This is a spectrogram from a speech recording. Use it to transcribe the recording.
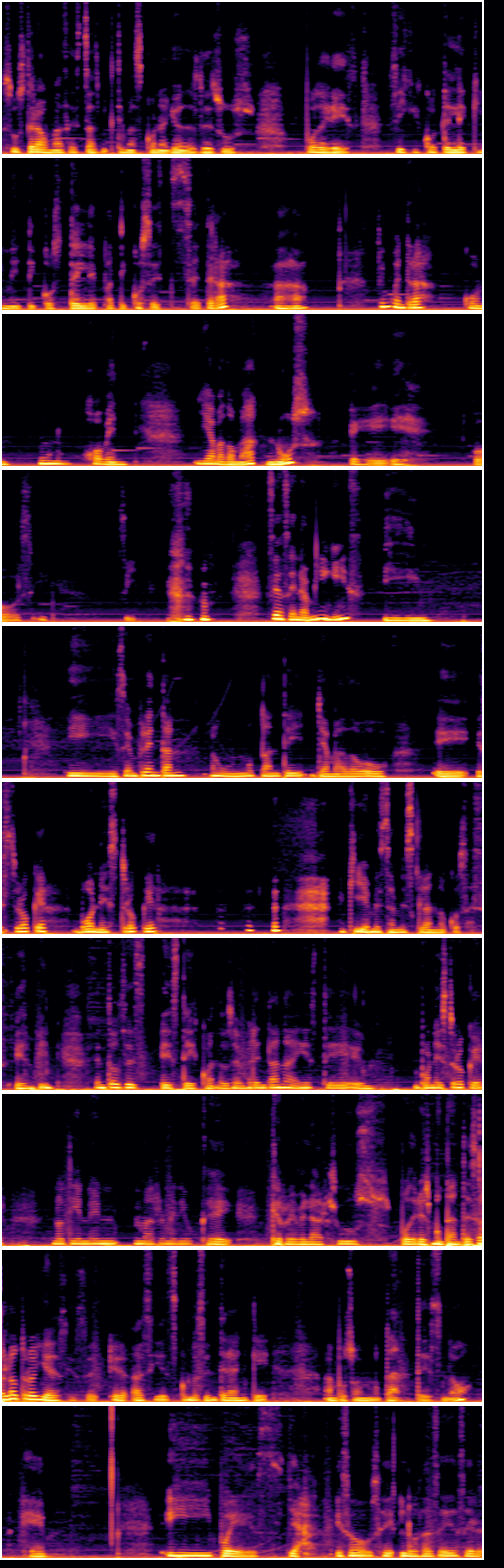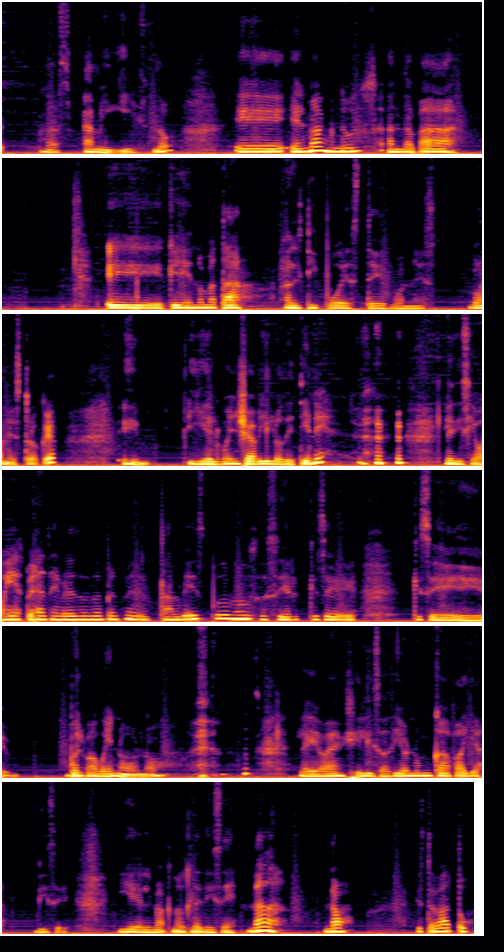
sus traumas estas víctimas con ayudas de sus poderes psíquico, telequinéticos, telepáticos, etcétera. Ajá. Se encuentra con un joven llamado Magnus. oh, sí, sí. Se hacen amiguis y y se enfrentan a un mutante llamado eh, Stroker, Von Stroker. Aquí ya me están mezclando cosas. En fin, entonces, este, cuando se enfrentan a este eh, Von Stroker, no tienen más remedio que, que, revelar sus poderes mutantes al otro y así es, eh, así es como se enteran que ambos son mutantes, ¿no? Eh, y pues ya, eso se los hace ser más amiguis, ¿no? Eh, el Magnus andaba eh, queriendo matar al tipo este Von, Stroker y, y el buen Xavi lo detiene. Le dice oye espérate, tal vez podemos hacer que se que se vuelva bueno no la evangelización nunca falla dice. Y el Magnus le dice nada no este vato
